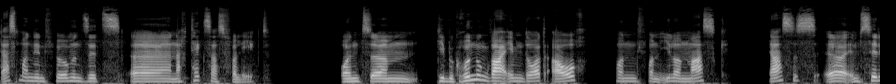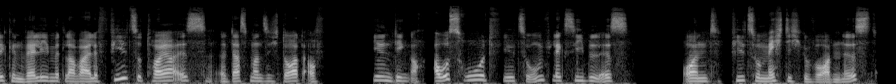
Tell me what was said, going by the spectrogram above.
dass man den Firmensitz äh, nach Texas verlegt. Und ähm, die Begründung war eben dort auch von, von Elon Musk, dass es äh, im Silicon Valley mittlerweile viel zu teuer ist, äh, dass man sich dort auf vielen Dingen auch ausruht, viel zu unflexibel ist und viel zu mächtig geworden ist.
